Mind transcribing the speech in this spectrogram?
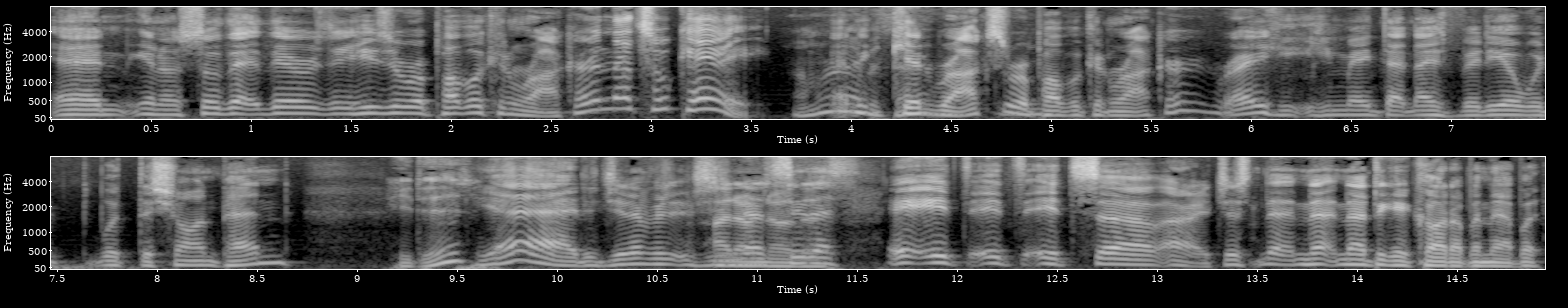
And you know, so that there's he's a Republican rocker, and that's okay. I'm all I mean, Kid that. Rock's a Republican rocker, right? He he made that nice video with with the Sean Penn. He did. Yeah, did you never? Did you I don't know see this. that? It, it, it's it's uh, all right. Just not, not, not to get caught up in that, but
